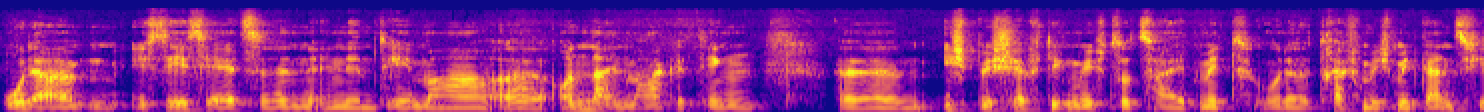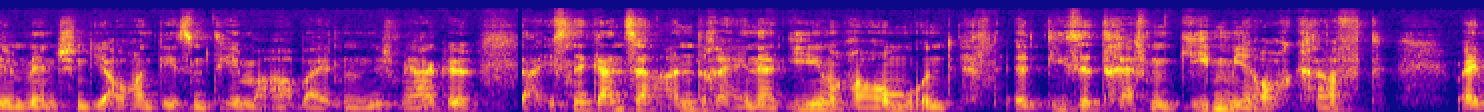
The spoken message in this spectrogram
oder ich sehe es ja jetzt in, in dem Thema äh, Online-Marketing. Äh, ich beschäftige mich zurzeit mit oder treffe mich mit ganz vielen Menschen, die auch an diesem Thema arbeiten. Und ich merke, da ist eine ganz andere Energie im Raum und äh, diese Treffen geben mir auch Kraft weil,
